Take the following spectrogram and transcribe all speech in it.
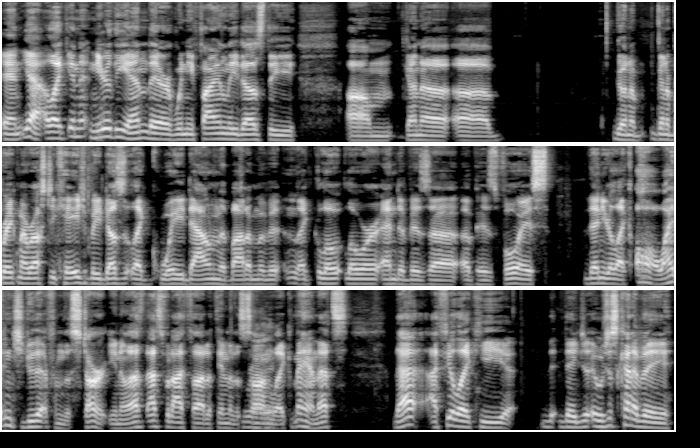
And yeah, like in near the end there, when he finally does the um gonna uh gonna gonna break my rusty cage, but he does it like way down in the bottom of it, like low, lower end of his uh of his voice. Then you're like, oh, why didn't you do that from the start? You know, that's that's what I thought at the end of the song. Right. Like, man, that's that. I feel like he they it was just kind of a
